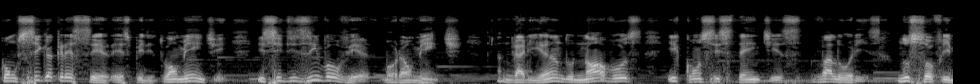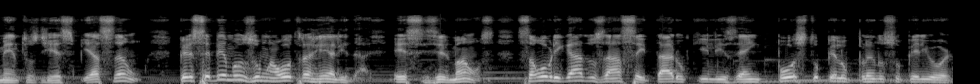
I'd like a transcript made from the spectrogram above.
consiga crescer espiritualmente e se desenvolver moralmente angariando novos e consistentes valores. Nos sofrimentos de expiação, percebemos uma outra realidade. Esses irmãos são obrigados a aceitar o que lhes é imposto pelo plano superior.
